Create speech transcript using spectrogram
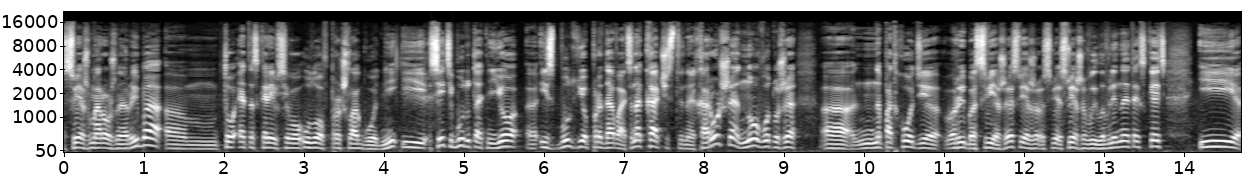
свежемороженая рыба, э, то это, скорее всего, улов прошлогодний, и сети будут от нее, э, и будут ее продавать. Она качественная, хорошая, но вот уже на подходе рыба рыба свежая, свеже, свежевыловленная, так сказать. И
